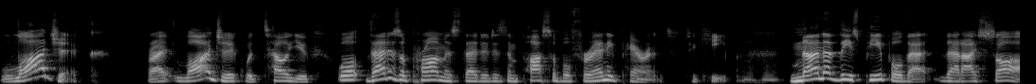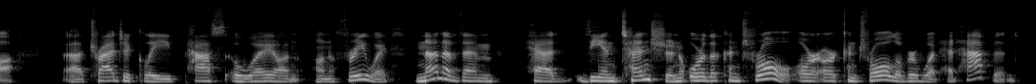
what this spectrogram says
logic, right? Logic would tell you, well, that is a promise that it is impossible for any parent to keep Mhm. none of these people that that I saw uh, tragically pass away on on a freeway, none of them had the intention or the control or, or control over what had happened.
